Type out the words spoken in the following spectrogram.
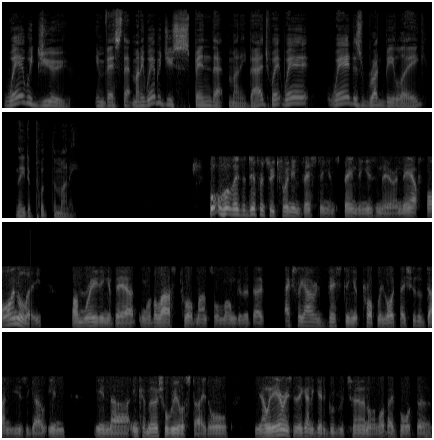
Where would you invest that money? Where would you spend that money, Badge? Where, where, where does rugby league need to put the money? Well, well, there's a difference between investing and spending, isn't there? And now, finally, I'm reading about well, the last 12 months or longer that they actually are investing it properly, like they should have done years ago in in uh, in commercial real estate or you know in areas that they're going to get a good return on. What they bought the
